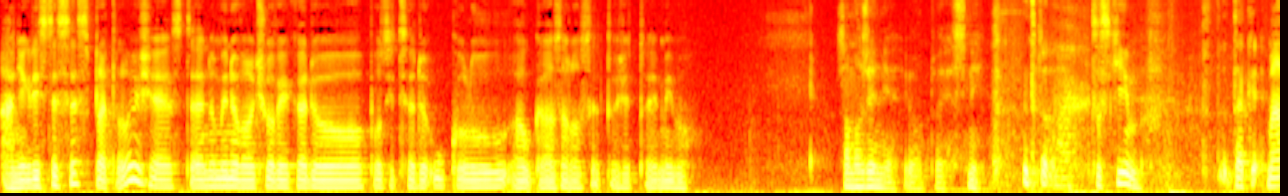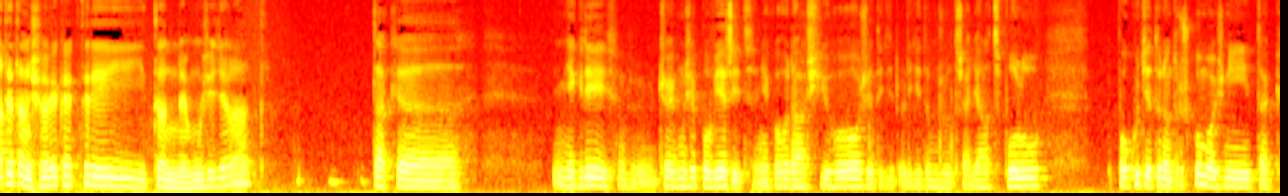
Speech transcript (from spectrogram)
A někdy jste se spletl, že jste nominoval člověka do pozice, do úkolu a ukázalo se to, že to je mimo? Samozřejmě, jo, to je jasný. to, co s tím? Tak, Máte tam člověka, který to nemůže dělat? Tak eh, Někdy člověk může pověřit někoho dalšího, že ty lidi to můžou třeba dělat spolu. Pokud je to jen trošku možný, tak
